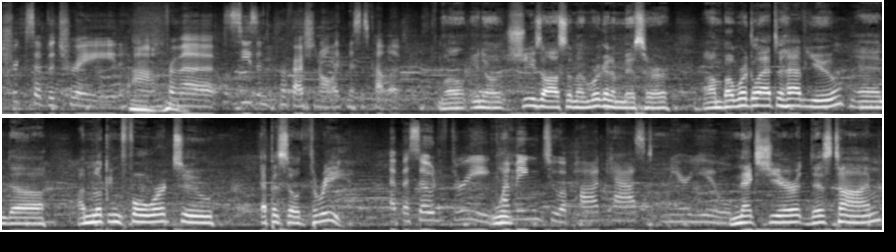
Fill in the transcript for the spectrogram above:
tricks of the trade um, from a seasoned professional like Mrs. Cutlip. Well, you know, she's awesome and we're going to miss her. Um, but we're glad to have you, and uh, I'm looking forward to episode three. Episode three coming to a podcast near you. Next year, this time.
